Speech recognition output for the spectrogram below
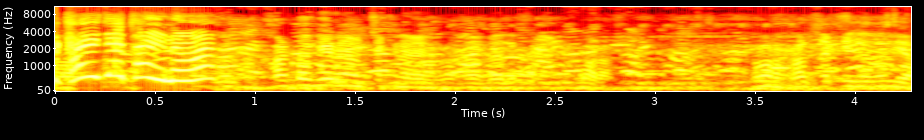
गठाई जाता है ना। खट्टा के चिकन है और खर्च की ज़रूरत है?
